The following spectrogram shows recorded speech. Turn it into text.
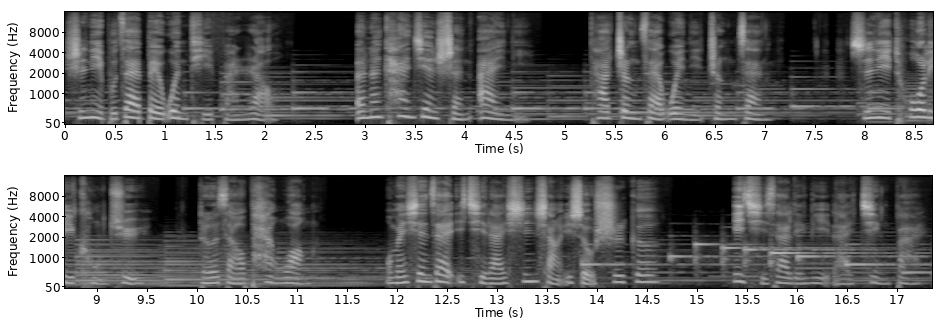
使你不再被问题烦扰，而能看见神爱你，他正在为你征战，使你脱离恐惧，得着盼望。我们现在一起来欣赏一首诗歌，一起在灵里来敬拜。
